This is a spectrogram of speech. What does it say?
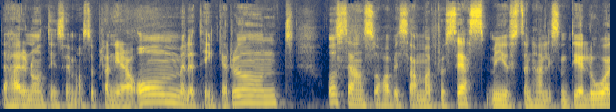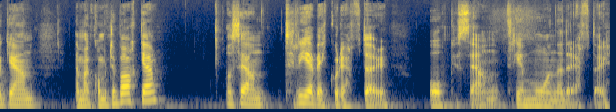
det här är någonting som vi måste planera om eller tänka runt. Och sen så har vi samma process med just den här liksom dialogen när man kommer tillbaka. Och sen tre veckor efter och sen tre månader efter.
